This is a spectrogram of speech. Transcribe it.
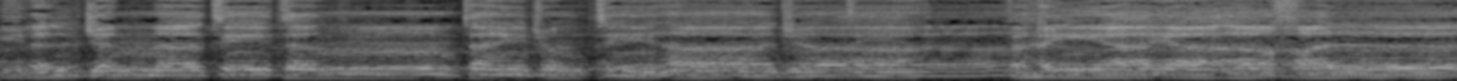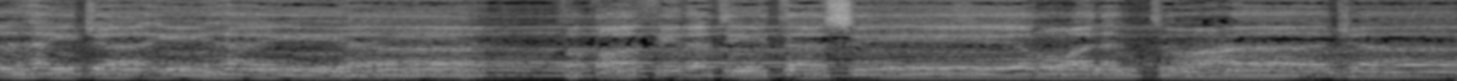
إلى الجنات تنتهج انتهاجا. فهيا يا أخ الهيجاء هيا فقافلتي تسير ولن تعاجى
